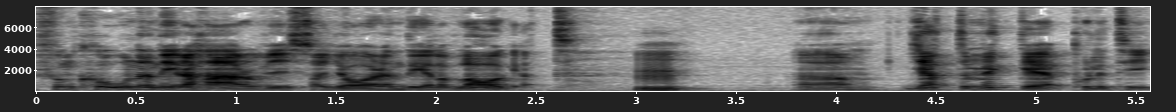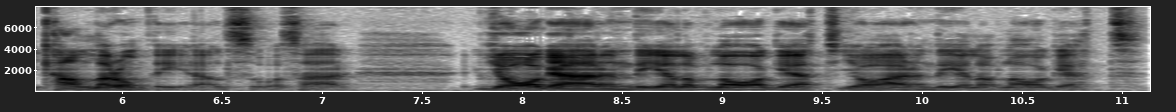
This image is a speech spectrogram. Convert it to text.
funktionen i det här att visa, jag är en del av laget. Mm. Um, jättemycket politik handlar om det alltså. Så här jag är en del av laget, jag är en del av laget.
